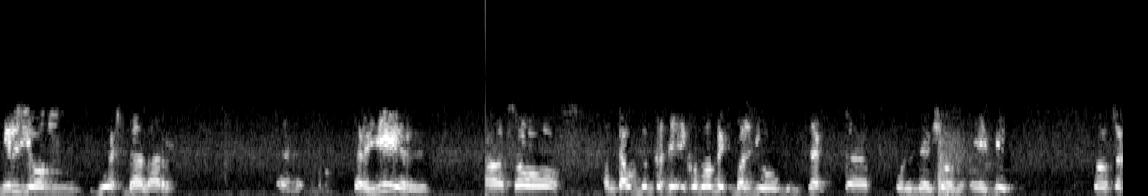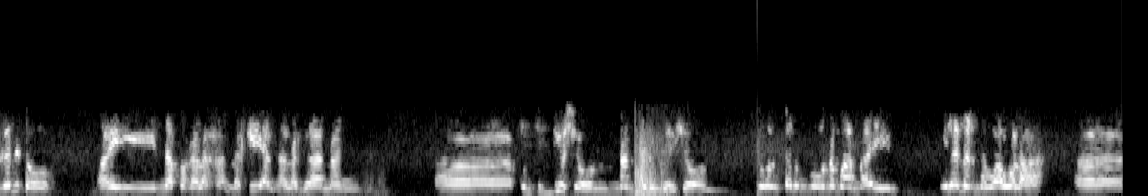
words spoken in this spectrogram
million US dollars uh, per year. Uh, so, ang tawag doon kasi economic value of insect uh, pollination, EBIT. So, sa ganito, ay napakalaki ang halaga ng ah, contribution ng pollination. So ang tanong mo naman ay ilan ang nawawala ah,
